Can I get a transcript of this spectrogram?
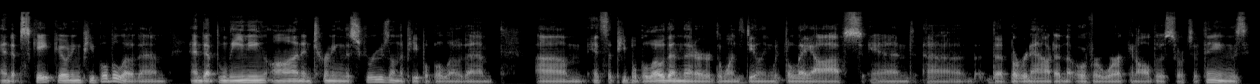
end up scapegoating people below them end up leaning on and turning the screws on the people below them um, it's the people below them that are the ones dealing with the layoffs and uh, the burnout and the overwork and all those sorts of things.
